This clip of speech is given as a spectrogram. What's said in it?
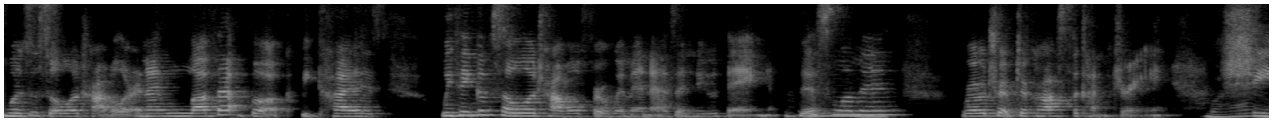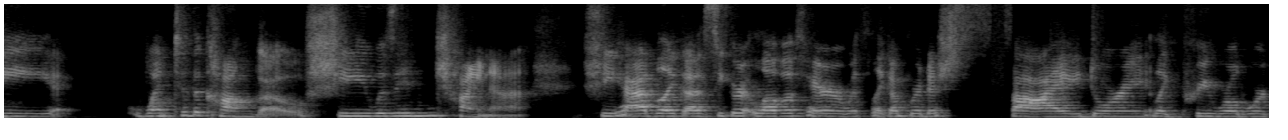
was a solo traveler. And I love that book because we think of solo travel for women as a new thing. This mm. woman road tripped across the country. Wow. She went to the Congo. She was in China. She had like a secret love affair with like a British spy during like pre World War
